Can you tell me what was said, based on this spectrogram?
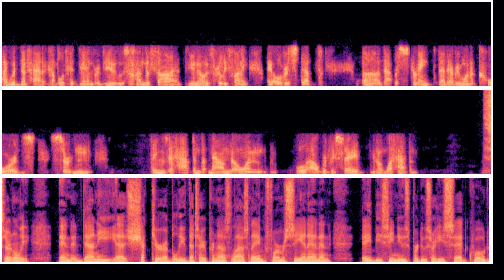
I wouldn't have had a couple of Hitman reviews on the side. You know, it's really funny. I overstepped uh, that restraint that everyone accords certain things that happen, but now no one will outwardly say, you know, what happened. Certainly. And Danny uh, Schechter, I believe that's how you pronounce the last name, former CNN and ABC News producer, he said, quote,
